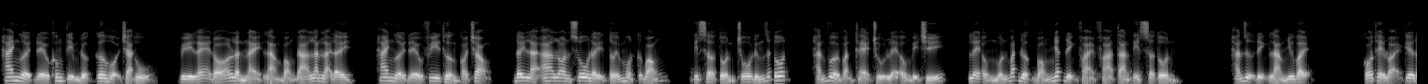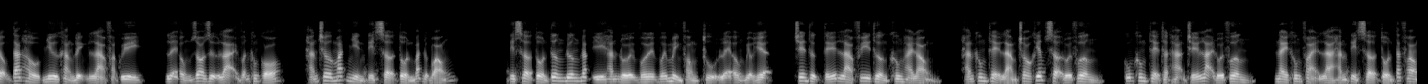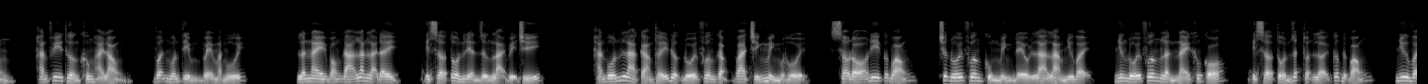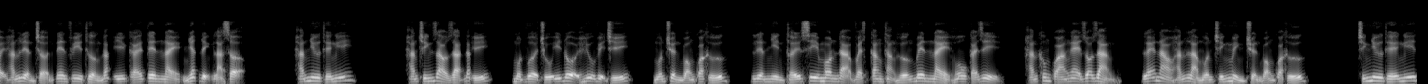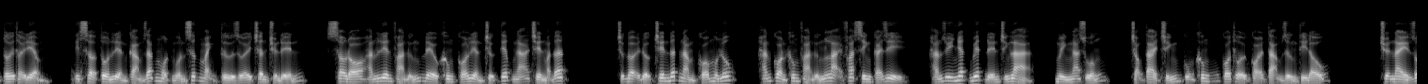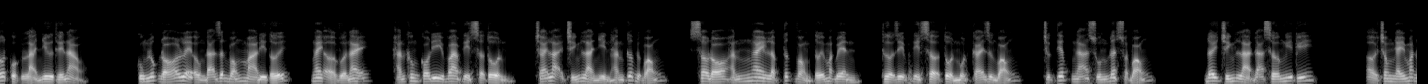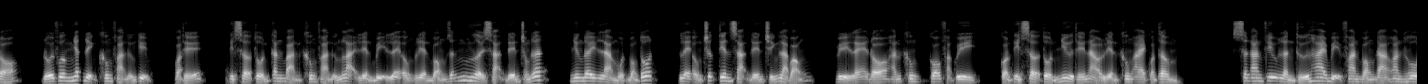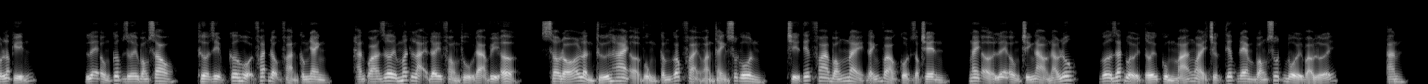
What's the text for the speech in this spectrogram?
Hai người đều không tìm được cơ hội trả thù, vì lẽ đó lần này làm bóng đá lăn lại đây, hai người đều phi thường coi trọng, đây là alonso đẩy tới một cước bóng, tịt sợ tổn chỗ đứng rất tốt, hắn vừa vặn thẻ chủ lệ ổng vị trí, lệ ổng muốn bắt được bóng nhất định phải phá tan tịt sợ tổn. Hắn dự định làm như vậy. Có thể loại kia động tác hầu như khẳng định là phạm quy, lệ ổng do dự lại vẫn không có, hắn trơ mắt nhìn tịt sợ tổn bắt được bóng thì sợ tổn tương đương đắc ý hắn đối với với mình phòng thủ lệ ông biểu hiện, trên thực tế là phi thường không hài lòng, hắn không thể làm cho khiếp sợ đối phương, cũng không thể thật hạn chế lại đối phương, này không phải là hắn tịt sợ tổn tác phong, hắn phi thường không hài lòng, vẫn muốn tìm về mặt mũi. Lần này bóng đá lăn lại đây, tịt sợ tôn liền dừng lại vị trí. Hắn vốn là cảm thấy được đối phương gặp va chính mình một hồi, sau đó đi cướp bóng, trước đối phương cùng mình đều là làm như vậy, nhưng đối phương lần này không có thì sợ tồn rất thuận lợi cướp được bóng, như vậy hắn liền trở nên phi thường đắc ý, cái tên này nhất định là sợ. Hắn như thế nghĩ. Hắn chính rào rạt đắc ý, một vừa chú ý đội hưu vị trí muốn chuyền bóng quá khứ, liền nhìn thấy simon đã vẹt căng thẳng hướng bên này hô cái gì, hắn không quá nghe rõ ràng, lẽ nào hắn là muốn chính mình chuyền bóng quá khứ? Chính như thế nghĩ tới thời điểm đi sợ Tôn liền cảm giác một nguồn sức mạnh từ dưới chân truyền đến, sau đó hắn liên phản ứng đều không có liền trực tiếp ngã trên mặt đất. Trực đợi được trên đất nằm có một lúc, hắn còn không phản ứng lại phát sinh cái gì, hắn duy nhất biết đến chính là, mình ngã xuống, trọng tài chính cũng không có thổi còi tạm dừng thi đấu. Chuyện này rốt cuộc là như thế nào? Cùng lúc đó lệ ổng đã dẫn bóng mà đi tới, ngay ở vừa nãy, hắn không có đi va tịt sợ tồn trái lại chính là nhìn hắn cướp được bóng sau đó hắn ngay lập tức vòng tới mặt bên, thừa dịp tịt sợ tồn một cái dừng bóng, trực tiếp ngã xuống đất xoạt bóng. Đây chính là đã sớm nghĩ kỹ. Ở trong nháy mắt đó, đối phương nhất định không phản ứng kịp, quả thế, thì sợ tổn căn bản không phản ứng lại liền bị lệ ổng liền bóng dẫn người sạn đến trong đất, nhưng đây là một bóng tốt, lệ ổng trước tiên sạn đến chính là bóng, vì lẽ đó hắn không có phạm quy, còn tin sợ tổn như thế nào liền không ai quan tâm. Sân Anfield lần thứ hai bị fan bóng đá hoan hô lấp kín. Lệ ổng cướp dưới bóng sau, thừa dịp cơ hội phát động phản công nhanh, hắn quá rơi mất lại đây phòng thủ đã bị ở sau đó lần thứ hai ở vùng cấm góc phải hoàn thành xuất gôn chỉ tiếp pha bóng này đánh vào cột dọc trên ngay ở lệ ổng chính nào náo lúc gơ rát đổi tới cùng má ngoài trực tiếp đem bóng sút bồi vào lưới. Ăn.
